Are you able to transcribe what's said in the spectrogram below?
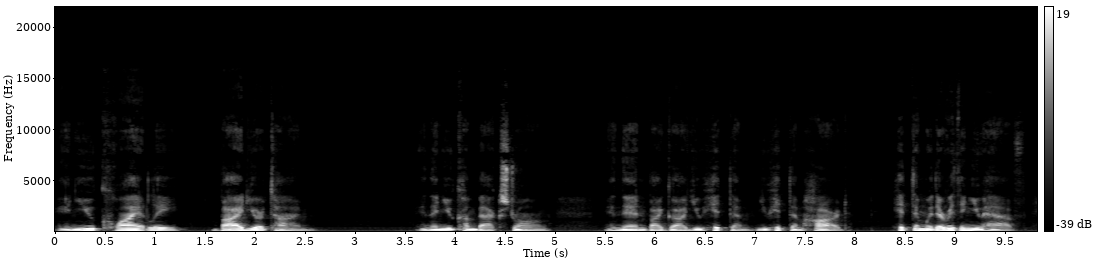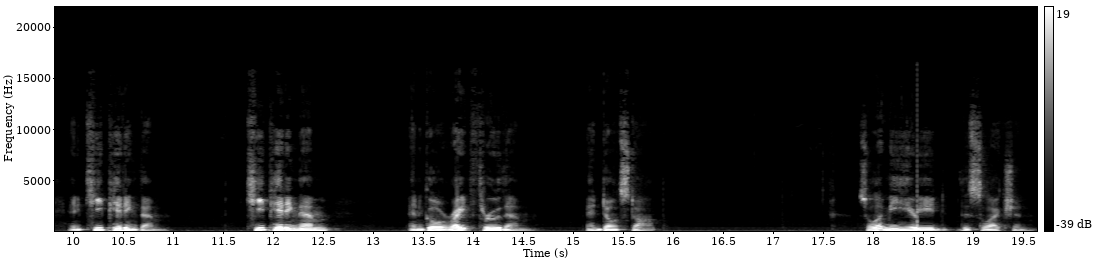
And you quietly bide your time and then you come back strong. And then, by God, you hit them. You hit them hard. Hit them with everything you have. And keep hitting them. Keep hitting them and go right through them. And don't stop. So let me here read this selection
